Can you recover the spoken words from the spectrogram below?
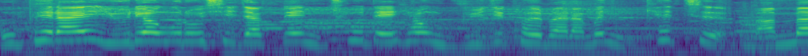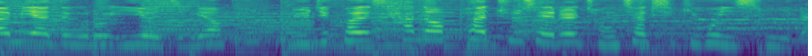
오페라의 유령으로 시작된 초대형 뮤지컬 바람은 캐츠, 맘마미아 등으로 이어지며 뮤지컬 산업화 추세를 정착시키고 있습니다.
